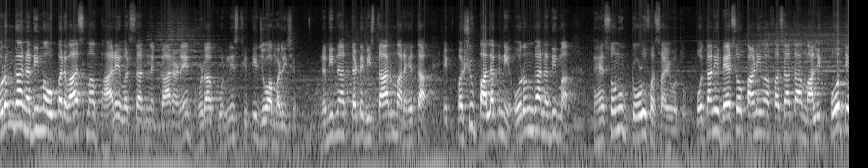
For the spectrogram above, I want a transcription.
ઓરંગા નદીમાં ઉપરવાસમાં ભારે વરસાદને કારણે ઘોડાપૂરની સ્થિતિ જોવા મળી છે. નદીના તટ વિસ્તારમાં રહેતા એક પશુપાલકની ઓરંગા નદીમાં ભેંસોનું ટોળું ફસાયું હતું. પોતાની ભેંસો પાણીમાં ફસાતા માલિક પોતે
